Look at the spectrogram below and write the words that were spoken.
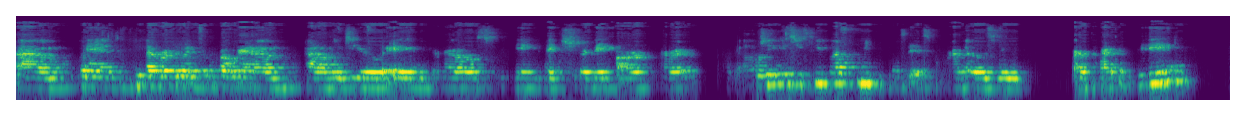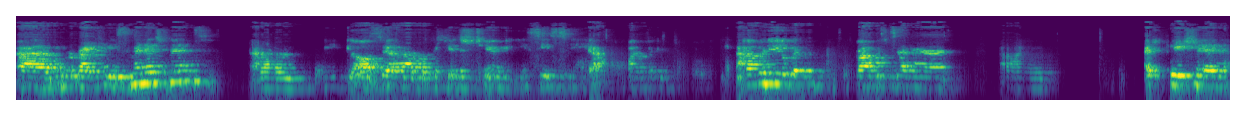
Um, when whoever joins the program, um, we do a thorough screening, make sure they are, are LGBTQ plus because it's for those who are part of the community. Uh, we provide case management. Um, we also have a linkage to the ECC at 130 Avenue with Robin Center, um, education,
